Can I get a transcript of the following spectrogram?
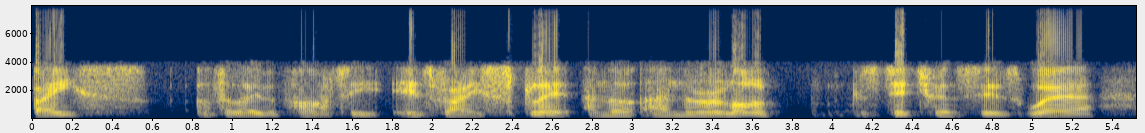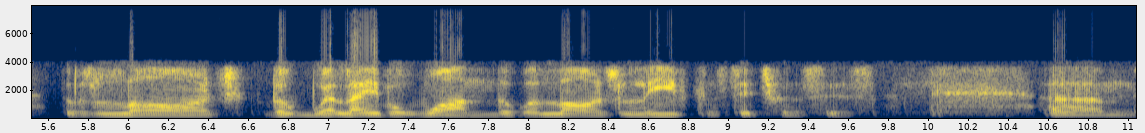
base of the Labour Party is very split, and, the, and there are a lot of constituencies where there was large, where Labour won, that were large Leave constituencies um,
